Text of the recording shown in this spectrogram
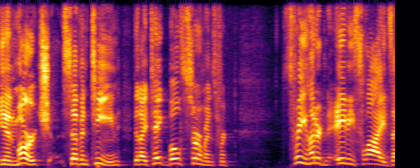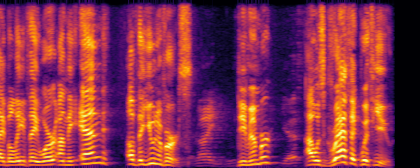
in March 17, did I take both sermons for 380 slides, I believe they were, on the end of the universe? Right. Do you remember? Yes. I was graphic with you.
